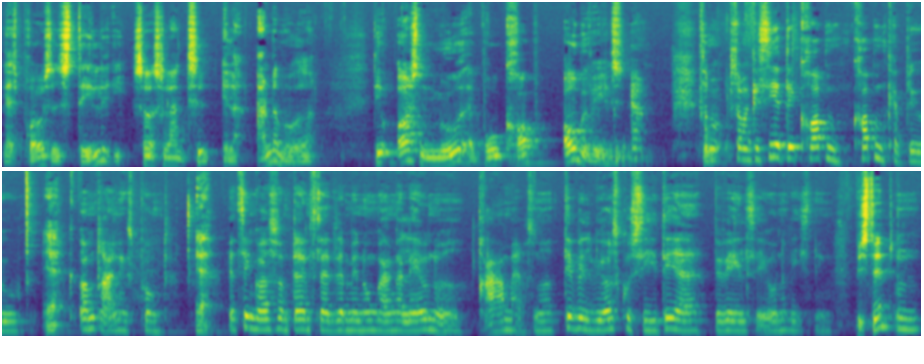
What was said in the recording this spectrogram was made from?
lad os prøve at sidde stille i så og så lang tid, eller andre måder. Det er jo også en måde at bruge krop og bevægelse. Ja. Så, så man kan sige, at det er kroppen, kroppen kan blive Ja. omdrejningspunkt. Ja, Jeg tænker også som dansk det der med nogle gange at lave noget drama og sådan noget. Det vil vi også kunne sige, det er bevægelse i undervisningen. Bestemt. Mm.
